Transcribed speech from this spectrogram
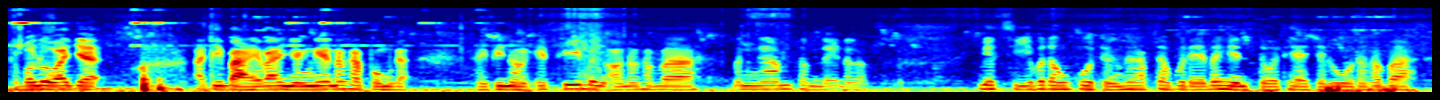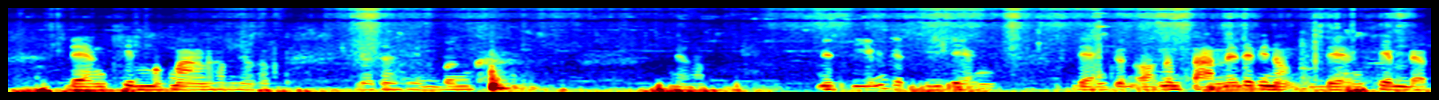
ก็บ่รู้ว่าจะอธิบายว่าอย่างเนี้ยนะครับ ผมกับให้พี่น้องเอฟซีเบิ่งเอานะครับ ว่ามันงามสำเร็จนะครับ เม็ดสีไม่ต้องพูดถึงนะครับ ถ้าผู้ใดไม่เห็นตัวแท้จะรู้นะครับ ว่าแดงเข้มมากๆนะครับเนี่ยครับเดี๋ยวจะเห็นเบิ้งนี่ยครับเม็ดสีมันจะสีแดงแดงจนออกน้ำตาลเลยได้พี่น้องแดงเข้มแบบ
